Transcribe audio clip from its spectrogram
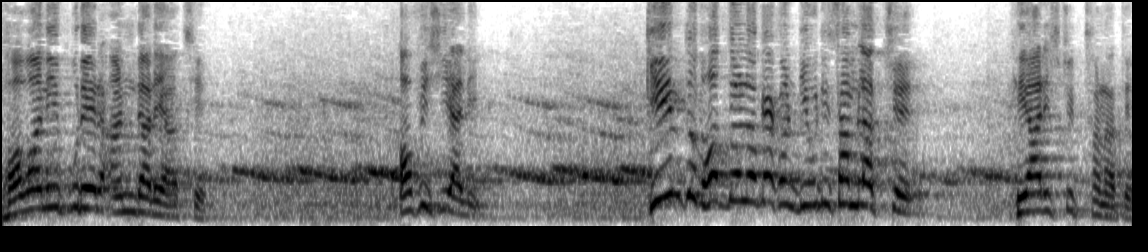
ভবানীপুরের আন্ডারে আছে। অফিসিয়ালি কিন্তু ভদ্রলোক এখন ডিউটি সামলাচ্ছে। হেয়ার স্ট্রিট থানাতে।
